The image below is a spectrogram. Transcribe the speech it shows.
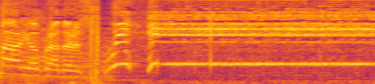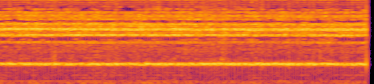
Mario Brothers. Whee!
